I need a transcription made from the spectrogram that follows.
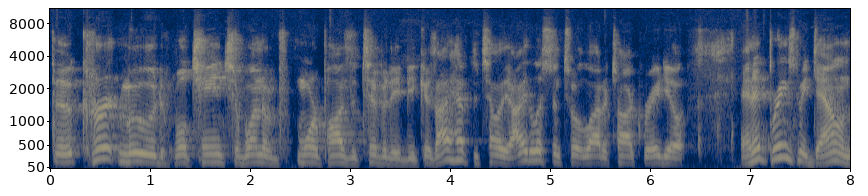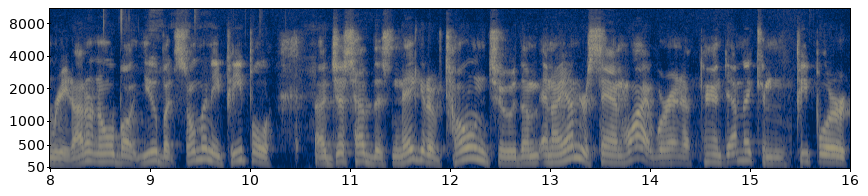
the current mood will change to one of more positivity because I have to tell you, I listen to a lot of talk radio and it brings me down, Reed. I don't know about you, but so many people uh, just have this negative tone to them. And I understand why. We're in a pandemic and people are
